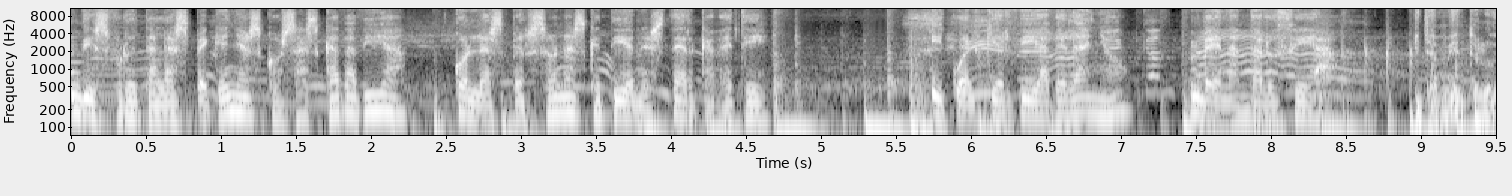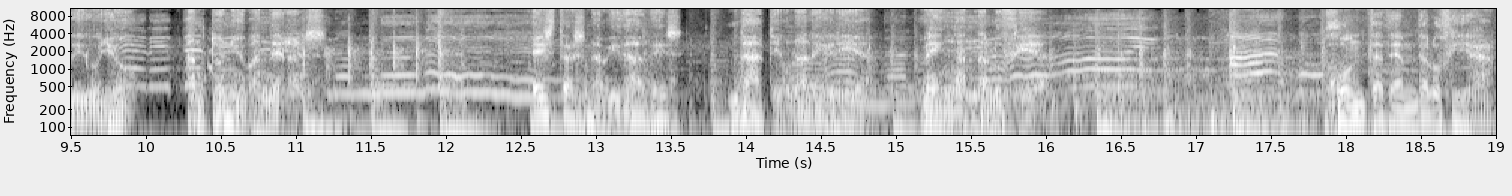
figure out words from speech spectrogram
disfruta las pequeñas cosas cada día con las personas que tienes cerca de ti. Y cualquier día del año, ven a Andalucía. Y también te lo digo yo, Antonio Banderas. Estas navidades, date una alegría. Ven a Andalucía. Junta de Andalucía.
